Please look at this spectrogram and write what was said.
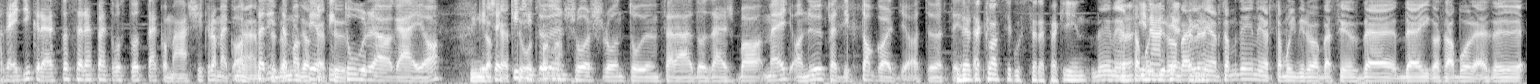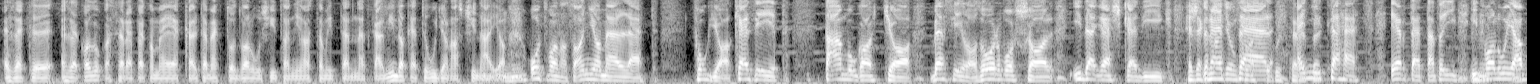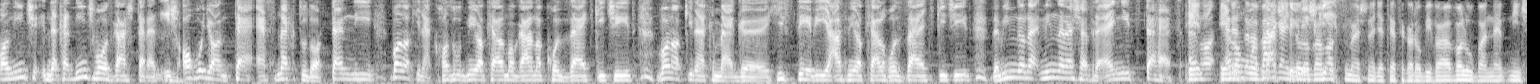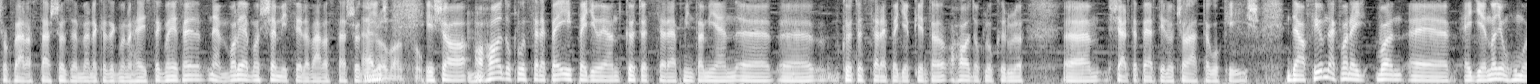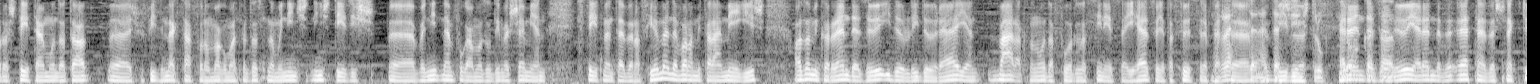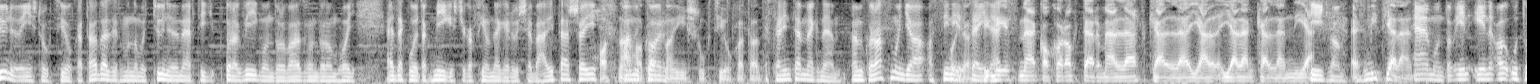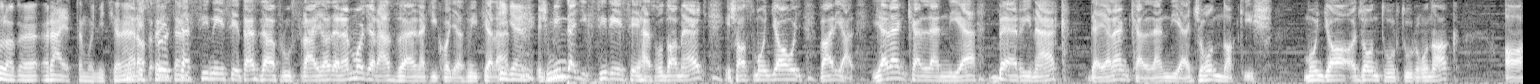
az egyikre ezt a szerepet osztották, a másikra, meg azt nem, szerintem a férfi kettő... túlreagálja, és egy kicsit önsorsrontó önfeláldozásba megy, a nő pedig tagadja a történetet. De ezek klasszikus szerepek. Én, de én értem, én hogy miről, be, én, értem, de én értem, hogy miről beszélsz, de, de igazából ez, ezek, ezek azok a szerepek, amelyekkel te meg tudod valósítani azt, amit tenned kell. Mind a kettő ugyanazt csinálja. Mm-hmm. Ott van az anyja mellett, fogja a kezét, támogatja, beszél az orvossal, idegeskedik, Ezek stresszel, ennyit tehetsz. Érted? Tehát, hogy itt valójában nincs, neked nincs mozgástered, és ahogyan te ezt meg tudod tenni, van, akinek hazudnia kell magának hozzá egy kicsit, van, akinek meg hisztériáznia kell hozzá egy kicsit, de minden, minden esetre ennyit tehetsz. Ez én, a, én ez ezzel a, a vágány dologban maximálisan egyetértek a Robival, valóban nem, nincs sok választása az embernek ezekben a helyzetekben. Nem, valójában semmiféle választásod Erről nincs. És a, a mhm. haldokló szerepe épp egy olyan kötött szerep, mint amilyen ö, ö, kötött szerep egyébként a, a haldokló körül ö, sertepertélő családtagoké is. De a filmnek van egy, van, ö, egy ilyen nagyon humoros tételmondata, és most megcáfolom magamat, mert azt mondom, hogy nincs, nincs tézis, vagy nem fogalmazódik meg semmilyen statement ebben a filmben, de valami talán mégis, az, amikor a rendező időről időre ilyen váratlan odafordul a színészeihez, vagy hát a főszerepet vívő rendezőnő, ilyen rettenetesnek tűnő instrukciókat ad, azért mondom, hogy tűnő, mert így utólag végig gondolva azt gondolom, hogy ezek voltak mégiscsak a film legerősebb állításai. Használhatatlan amikor, instrukciókat ad. Szerintem meg nem. Amikor azt mondja a színészeinek... Hogy a színésznek a karakter mellett kell, jelen kell lennie. Így van. Ez mit jelent? Elmondom. Én, én utólag rájöttem, hogy mit jelent. Mert az szerintem... összes színészét ezzel frusztrálja, de nem magyarázza el nekik, hogy ez mit jelent. Igen. És mindegyik színészéhez oda megy, és azt mondja, hogy várjál, jelen kell lennie Barrynek, de jelen kell lennie Johnnak is. Mondja a John Turturónak a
